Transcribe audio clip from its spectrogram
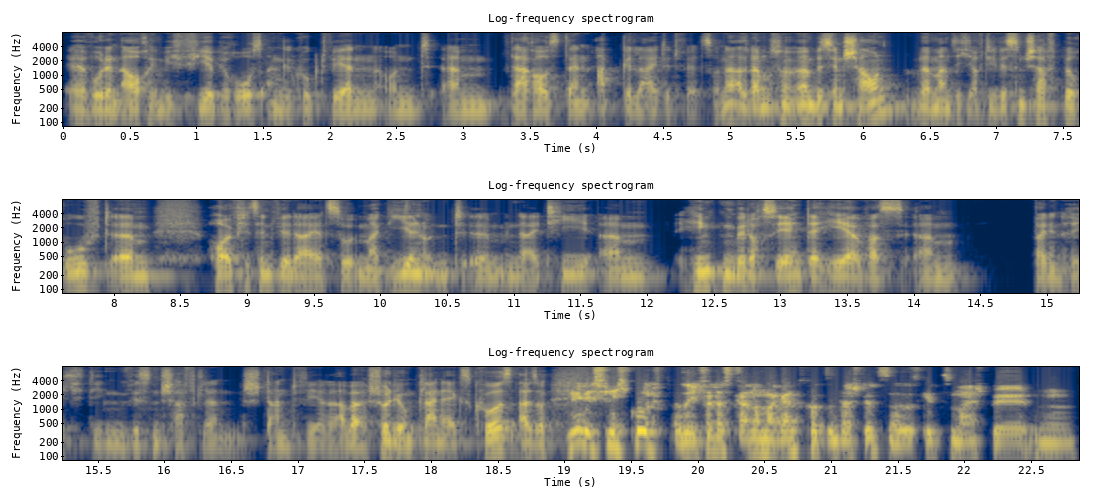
äh, wo dann auch irgendwie vier Büros angeguckt werden und ähm, daraus dann abgeleitet wird. So, ne? Also da muss man immer ein bisschen schauen, wenn man sich auf die Wissenschaft beruft. Ähm, häufig sind wir da jetzt so im Agilen und ähm, in der IT ähm, hinken wir doch sehr hinterher, was ähm, bei den richtigen Wissenschaftlern Stand wäre. Aber Entschuldigung, kleiner Exkurs. Also nee, das finde ich gut. Also ich würde das gerade noch mal ganz kurz unterstützen. Also es gibt zum Beispiel einen,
